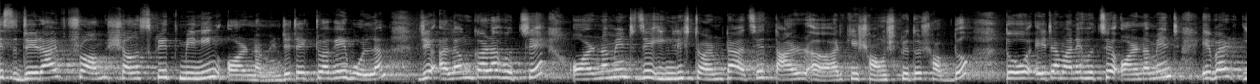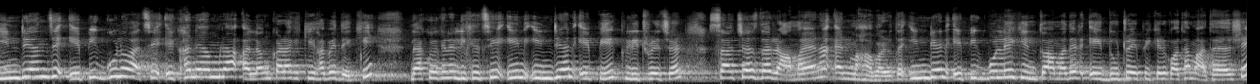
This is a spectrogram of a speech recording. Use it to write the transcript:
is derived from Sanskrit meaning ornament যেটা একটু আগেই বললাম যে অলঙ্কারা হচ্ছে অর্নামেন্ট যে ইংলিশ টার্মটা আছে, তার আর কি সংস্কৃত শব্দ। তো এটা মানে হচ্ছে অর্নামেন্ট এবার ইন্ডিয়ান যে এপিকগুলো আছে, এখানে আমরা অলঙ্কারাকে কীভাবে দেখি? দেখো এখানে লিখেছি in Indian epic literature such as the Ramayana and Mahabharata Indian epic বললেই কিন্তু আমাদের এই দুটো এপিকের কথা মাথায় আসে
